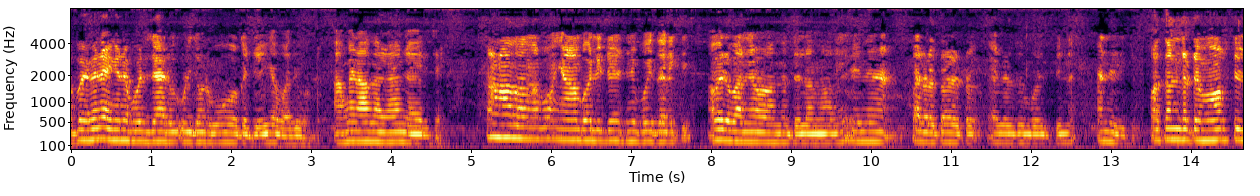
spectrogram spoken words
അപ്പൊ ഇവനെ ഇങ്ങനെ പോലീസുകാർ വിളിച്ചോണ്ട് പോവുകയൊക്കെ ചെയ്യുക പതിവുണ്ട്. അങ്ങനെയാണെന്നാ ഞാൻ വിചാരിച്ചത് കാണാതെ വന്നപ്പോ ഞാൻ പോലീസ് സ്റ്റേഷനിൽ പോയി തിരക്കി. അവർ പറഞ്ഞോ വന്നിട്ടില്ലെന്ന് പറഞ്ഞ് പിന്നെ പലയിടത്തോട്ട് എല്ലായിടത്തും പോയി പിന്നെ അന്വേഷിച്ചു പത്തനംതിട്ട മോർച്ചിൽ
